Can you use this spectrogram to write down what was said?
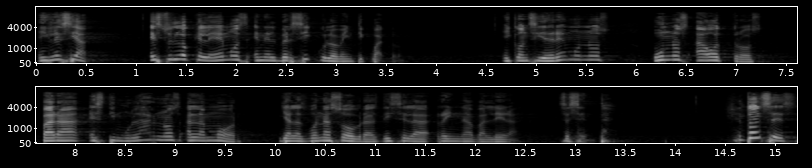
Iglesia, esto es lo que leemos en el versículo 24. Y considerémonos unos a otros para estimularnos al amor y a las buenas obras, dice la Reina Valera 60. Entonces,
